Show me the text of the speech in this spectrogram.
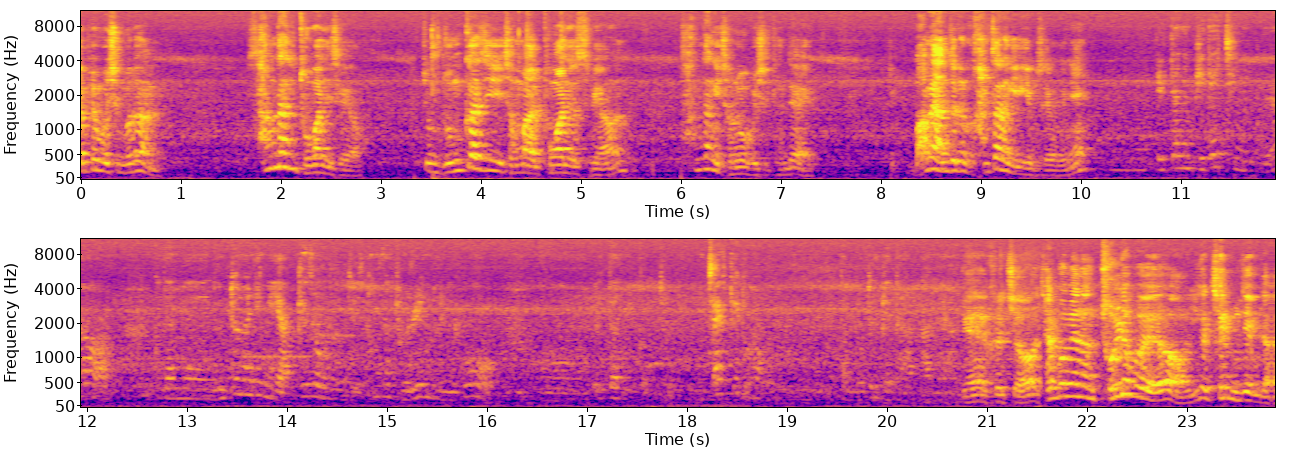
옆에 보신 분은 상당히 동안이세요. 좀 눈까지 정말 동안이었으면 상당히 젊어 보이실 텐데 마음에 안 드는 거 간단하게 얘기해 보세요, 어머니. 음, 일단은 비대칭이고요. 그다음에 눈뜨는 힘이 약해서 그런지 항상 졸린 눈이고 어, 일단 그좀 짧기도 하고 일단 모든 게 다 마음에 안 들어요. 예, 그렇죠. 잘 보면은 졸려 보여요. 이게 제일 문제입니다.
